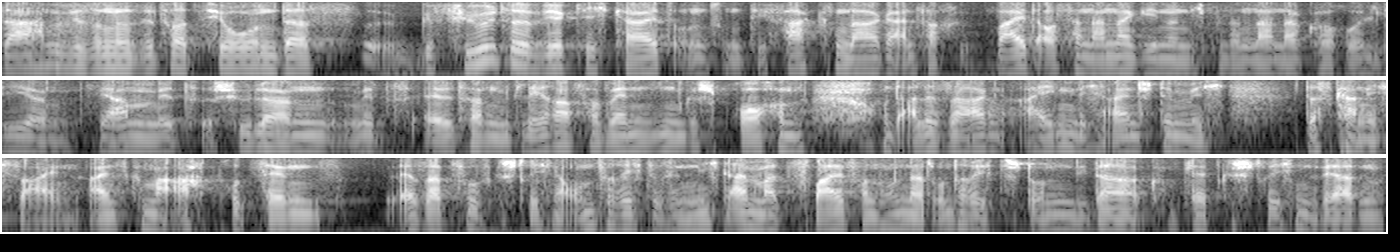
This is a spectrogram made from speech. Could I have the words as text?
da haben wir so eine Situation, dass gefühlte Wirklichkeit und, und die Faktenlage einfach weit auseinandergehen und nicht miteinander korrelieren. Wir haben mit Schülern, mit Eltern, mit Lehrerverbänden gesprochen und alle sagen eigentlich einstimmig, das kann nicht sein. 1,8 Prozent ersatzlos gestrichener Unterricht, das sind nicht einmal zwei von 100 Unterrichtsstunden, die da komplett gestrichen werden.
